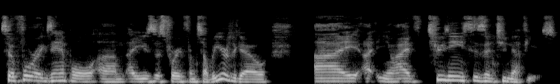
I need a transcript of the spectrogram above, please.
So, for example, um, I use a story from several years ago. I, you know, I have two nieces and two nephews.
